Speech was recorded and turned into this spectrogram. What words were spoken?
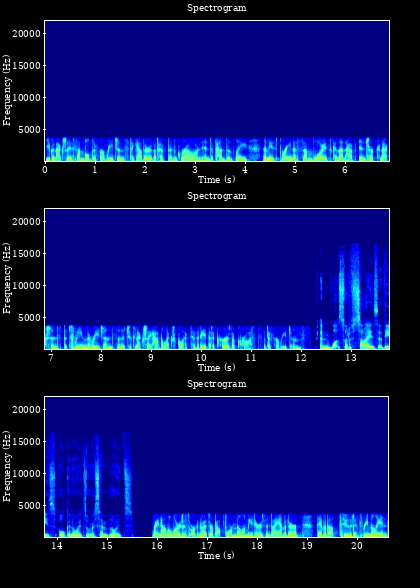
You can actually assemble different regions together that have been grown independently. And these brain assembloids can then have interconnections between the regions so that you can actually have electrical activity that occurs across the different regions. And what sort of size are these organoids or assembloids? Right now, the largest organoids are about four millimeters in diameter. They have about two to three million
